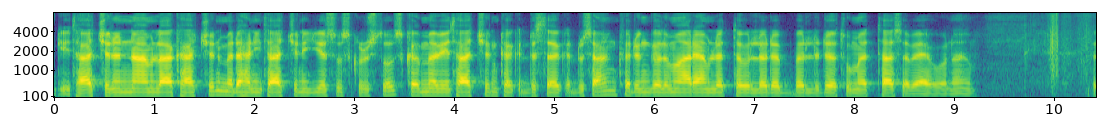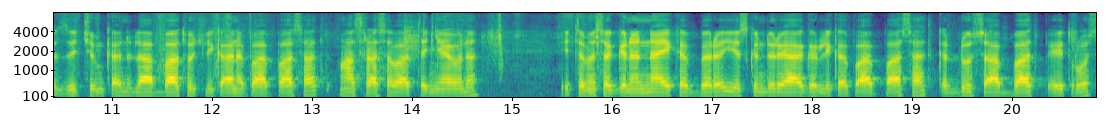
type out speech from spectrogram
ጌታችንና አምላካችን መድኃኒታችን ኢየሱስ ክርስቶስ ከመቤታችን ከቅድስተ ቅዱሳን ከድንግል ማርያም ለተወለደበት ልደቱ መታሰቢያ የሆነ በዝችም ቀን ለአባቶች ሊቃነ ጳጳሳት አስራ ሰባተኛ የሆነ የተመሰገነና የከበረ የእስክንድርያ አገር ሊቀ ጳጳሳት ቅዱስ አባት ጴጥሮስ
